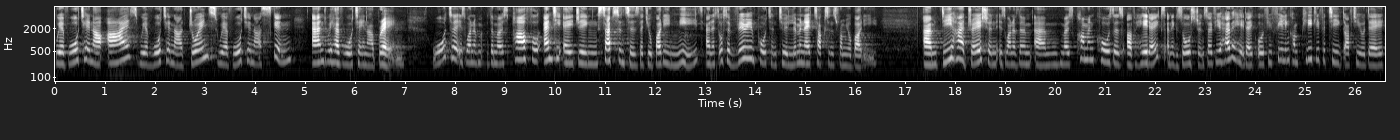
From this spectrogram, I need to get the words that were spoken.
We have water in our eyes, we have water in our joints, we have water in our skin, and we have water in our brain. Water is one of the most powerful anti aging substances that your body needs, and it's also very important to eliminate toxins from your body. Um, dehydration is one of the um, most common causes of headaches and exhaustion. So, if you have a headache or if you're feeling completely fatigued after your day,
